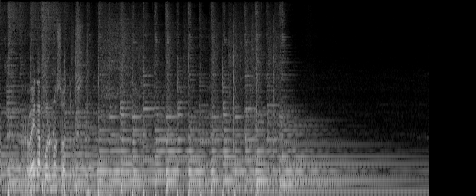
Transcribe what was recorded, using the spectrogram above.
ruega por nosotros.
